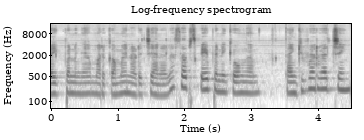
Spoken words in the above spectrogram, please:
லைக் பண்ணுங்கள் மறக்காமல் என்னோடய சேனலை சப்ஸ்கிரைப் பண்ணிக்கோங்க. தேங்க்யூ ஃபார் வாட்சிங்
